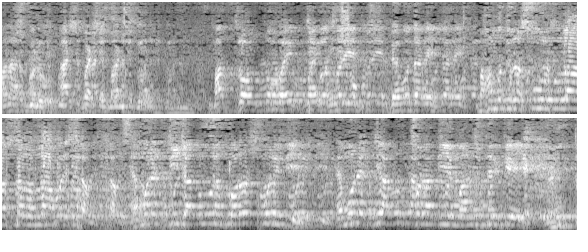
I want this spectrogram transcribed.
মানুষগুলো, আশেপাশের মানুষগুলো। মাত্র অল্প কয়েকটি বছরের ব্যবধানে মোহাম্মদ রসুল্লাহ সাল্লাহ ইসলাম এমন একটি জাদুর পরস্পরী দিয়ে, এমন একটি আলোচনা দিয়ে মানুষদেরকে মুক্ত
